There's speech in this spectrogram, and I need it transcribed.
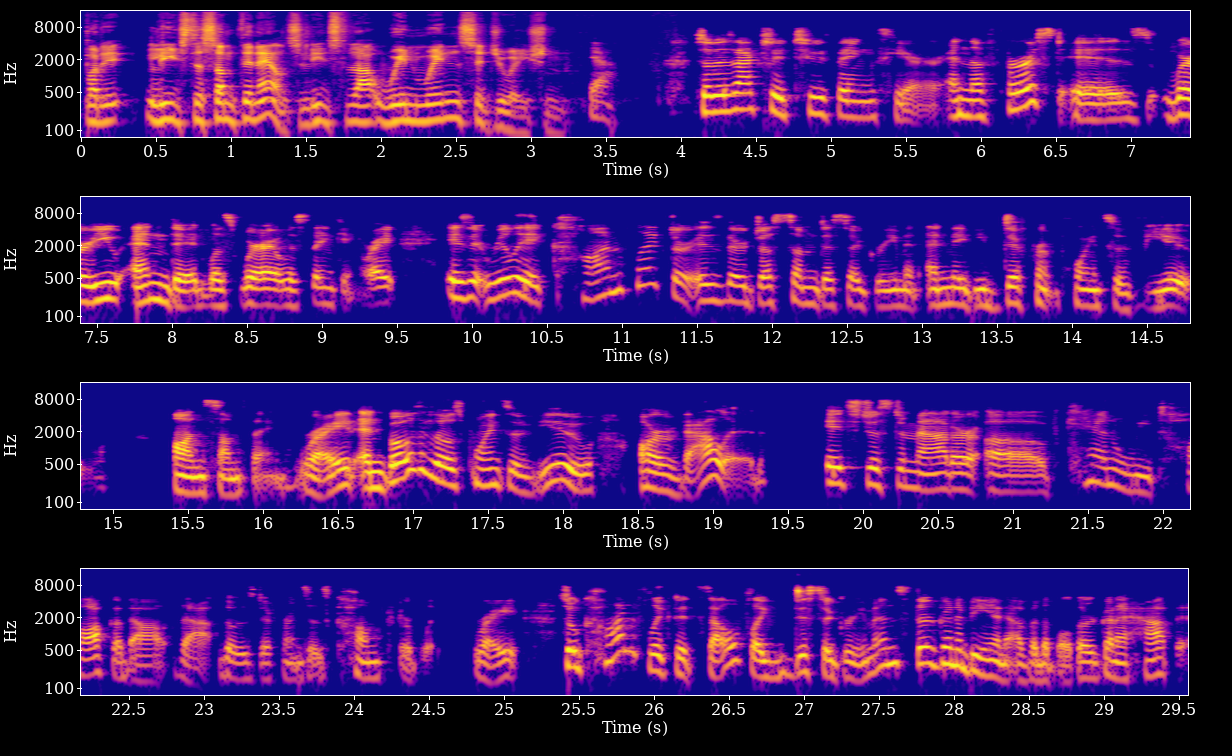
but it leads to something else. It leads to that win-win situation. Yeah. So there's actually two things here. And the first is where you ended was where I was thinking, right? Is it really a conflict or is there just some disagreement and maybe different points of view? on something, right? And both of those points of view are valid. It's just a matter of can we talk about that those differences comfortably, right? So conflict itself, like disagreements, they're going to be inevitable. They're going to happen.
